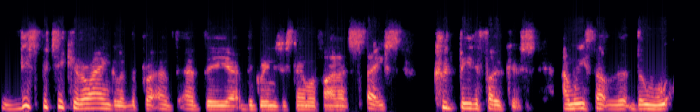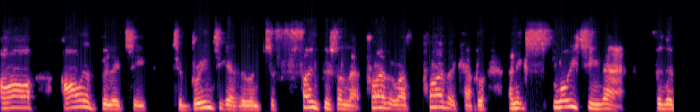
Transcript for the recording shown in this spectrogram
this particular angle of the of, of the uh, the green sustainable finance space could be the focus. And we felt that the our our ability to bring together and to focus on that private wealth, private capital, and exploiting that for the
